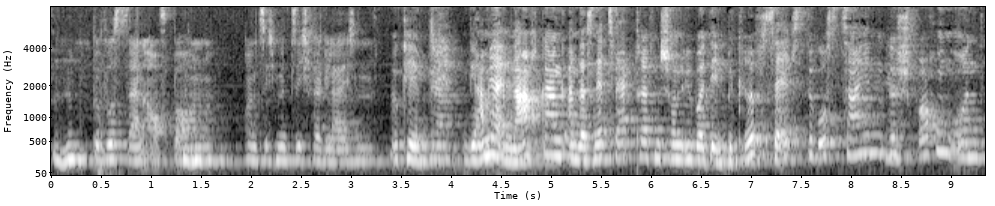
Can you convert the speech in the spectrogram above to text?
mhm. Bewusstsein aufbauen. Mhm und sich mit sich vergleichen. Okay, ja. wir haben ja im Nachgang an das Netzwerktreffen schon über den Begriff Selbstbewusstsein ja. gesprochen und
